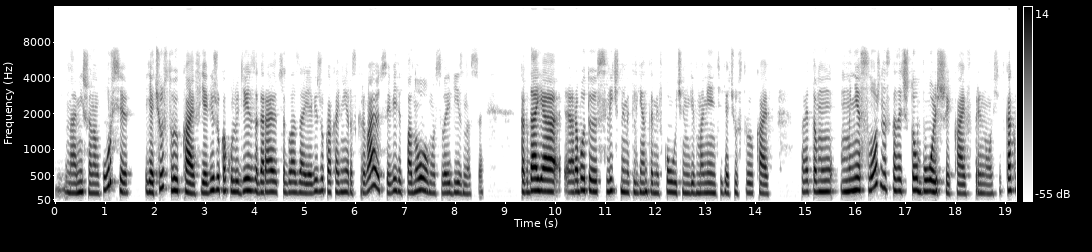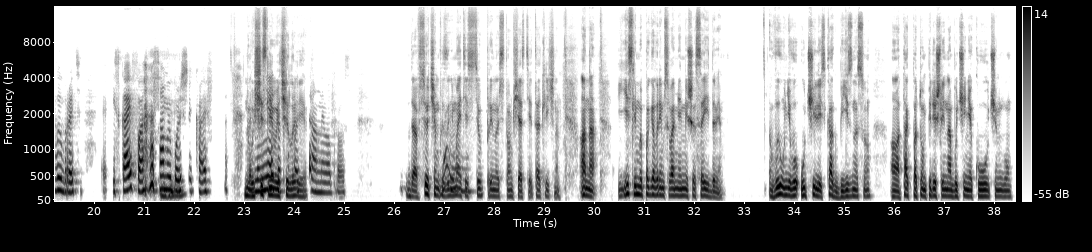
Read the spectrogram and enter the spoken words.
на Мишином курсе, я чувствую кайф, я вижу, как у людей загораются глаза, я вижу, как они раскрываются и видят по-новому свои бизнесы. Когда я э, работаю с личными клиентами в коучинге в моменте, я чувствую кайф. Поэтому мне сложно сказать, что больший кайф приносит. Как выбрать э, из кайфа самый Мгм. больший кайф? Ну, вы счастливый это человек. странный вопрос. Да, все, чем вы Наверное. занимаетесь, все приносит вам счастье. Это отлично. Анна, если мы поговорим с вами о Мише Саидове, вы у него учились как бизнесу, а, так потом перешли на обучение коучингу.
